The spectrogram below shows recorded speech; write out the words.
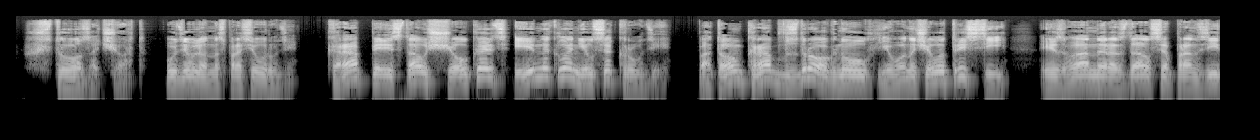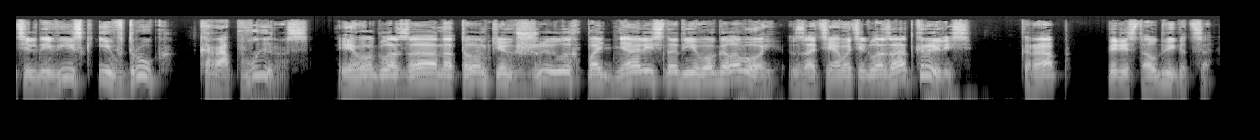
«Что за черт?» — удивленно спросил Руди. Краб перестал щелкать и наклонился к Руди. Потом краб вздрогнул, его начало трясти. Из ванны раздался пронзительный визг, и вдруг краб вырос. Его глаза на тонких жилах поднялись над его головой. Затем эти глаза открылись. Краб перестал двигаться.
